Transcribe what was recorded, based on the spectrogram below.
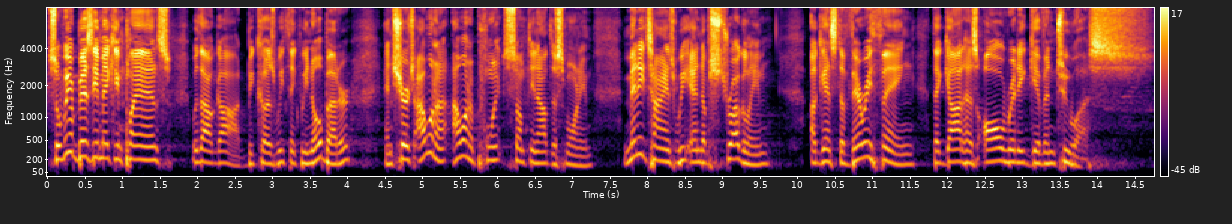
So we're busy making plans without God because we think we know better. And church, I want to I want to point something out this morning. Many times we end up struggling against the very thing that God has already given to us.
